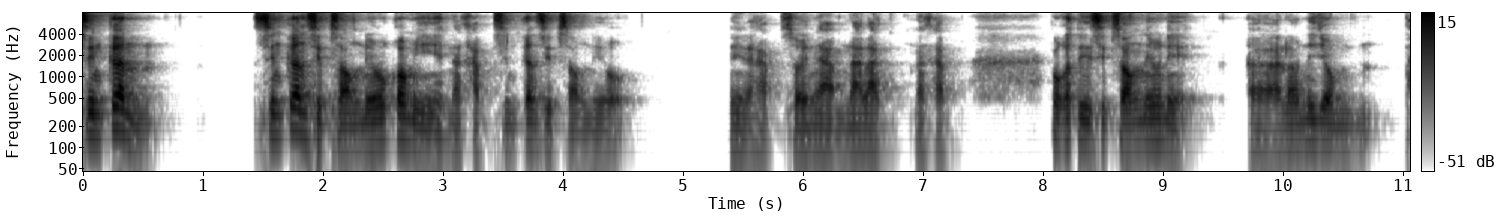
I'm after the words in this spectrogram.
ซิงเกิลซิงเกิล 12 นิ้วก็มีนะครับซิงเกิล 12 นิ้วนี่นะครับสวยงามน่ารักนะครับ ปกติ 12 นิ้วนี่เเรานิยมท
